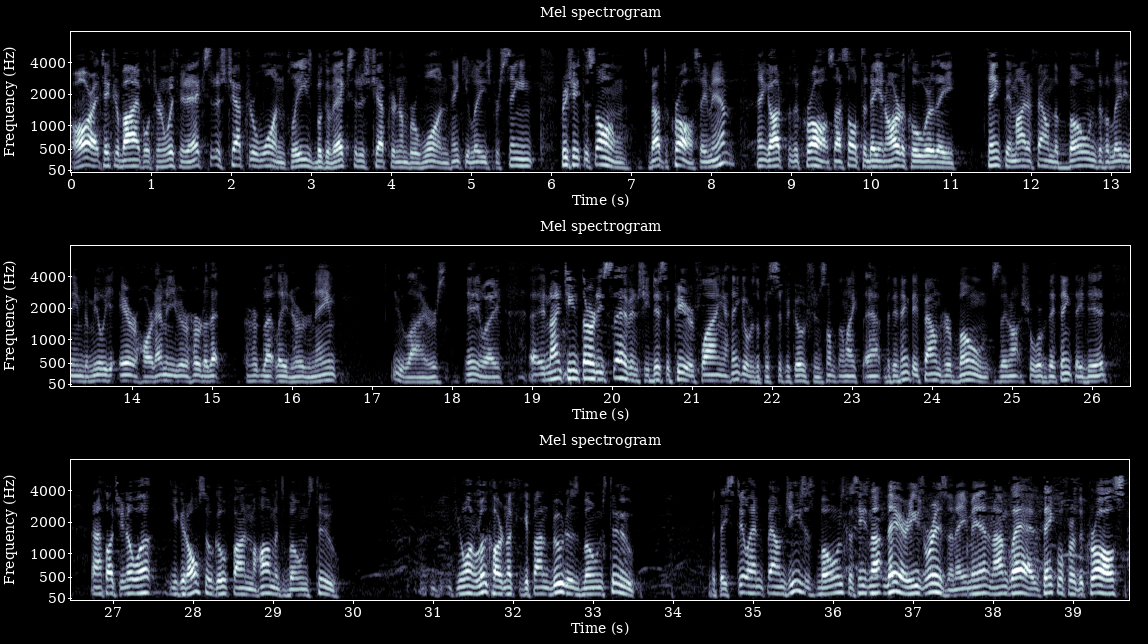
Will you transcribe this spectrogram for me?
All right, take your Bible, turn with me to Exodus chapter 1, please. Book of Exodus chapter number 1. Thank you, ladies, for singing. Appreciate the song. It's about the cross. Amen? Thank God for the cross. I saw today an article where they think they might have found the bones of a lady named Amelia Earhart. How many of you ever heard of that, heard of that lady, heard her name? You liars. Anyway, uh, in 1937, she disappeared flying, I think, over the Pacific Ocean, something like that. But they think they found her bones. They're not sure, but they think they did. And I thought, you know what? You could also go find Muhammad's bones too. If you want to look hard enough, you can find Buddha's bones too. But they still hadn't found Jesus' bones because he's not there. He's risen. Amen. And I'm glad and thankful for the cross.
